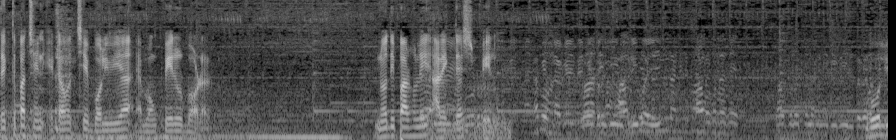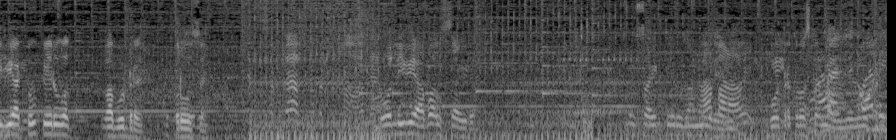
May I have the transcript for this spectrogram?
দেখতে পাচ্ছেন, এটা হচ্ছে বলিভিয়া এবং পেরুর বর্ডার। নদী পার হলেই আরেক দেশ পেরু बोलीविया टू पेरू का बॉर्डर है क्रॉस है बोलीविया बा उस साइड है उस साइड पेरू का बॉर्डर क्रॉस करना है ये वो खड़े-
